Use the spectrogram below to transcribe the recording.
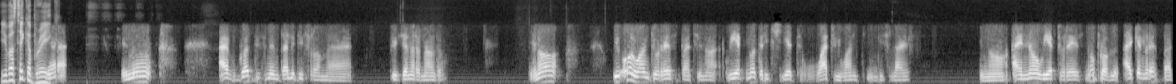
You must take a break. Yeah. You know, I've got this mentality from uh, Cristiano Ronaldo. You know, we all want to rest, but you know, we have not reached yet what we want in this life. You know, I know we have to rest, no problem. I can rest, but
